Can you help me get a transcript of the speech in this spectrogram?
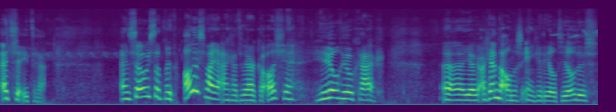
etc. En zo is dat met alles waar je aan gaat werken. Als je heel, heel graag uh, je agenda anders ingedeeld wil. Dus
